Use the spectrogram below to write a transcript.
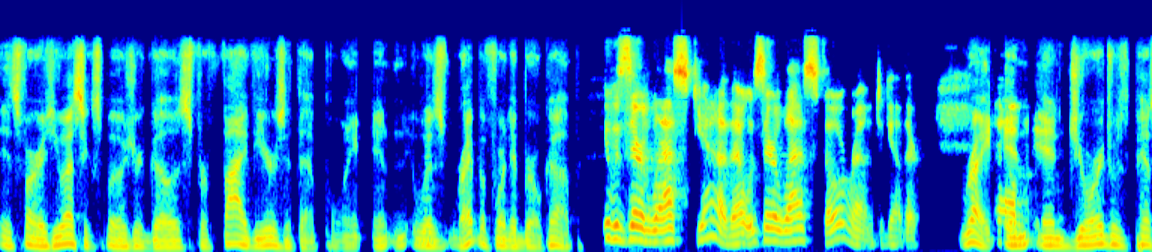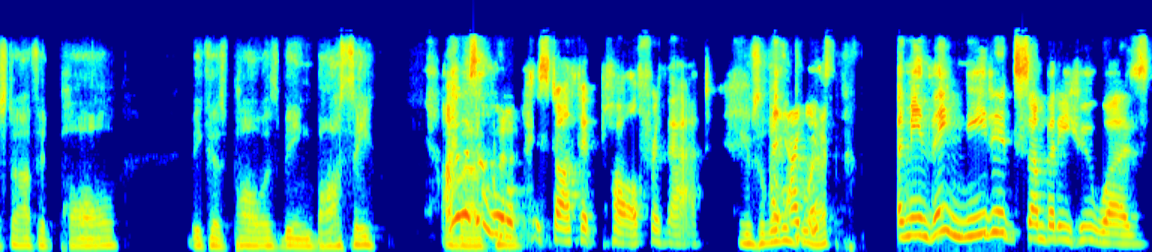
as far as U.S. exposure goes for five years at that point, And it was right before they broke up. It was their last, yeah, that was their last go around together. Right. Um, and, and George was pissed off at Paul because Paul was being bossy. I was a little that. pissed off at Paul for that. He was a little I direct. I mean, they needed somebody who was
